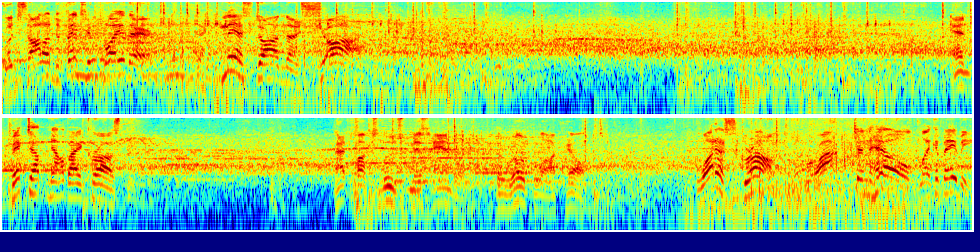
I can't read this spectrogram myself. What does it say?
Good solid defensive play there. Missed on the shot. And picked up now by Crosby. That puck's loose, mishandled. The roadblock helped. What a scrum. Rocked and held like a baby.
